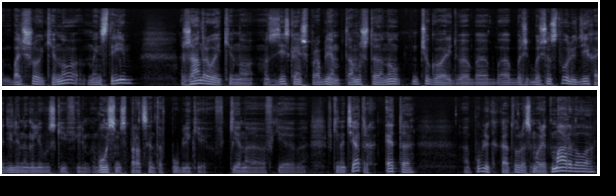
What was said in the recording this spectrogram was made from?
большое кино, мейнстрим — Жанровое кино, вот здесь, конечно, проблема, потому что, ну, что говорить, большинство людей ходили на голливудские фильмы. 80% публики в, кино, в, в кинотеатрах — это а, публика, которая смотрит Марвела,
